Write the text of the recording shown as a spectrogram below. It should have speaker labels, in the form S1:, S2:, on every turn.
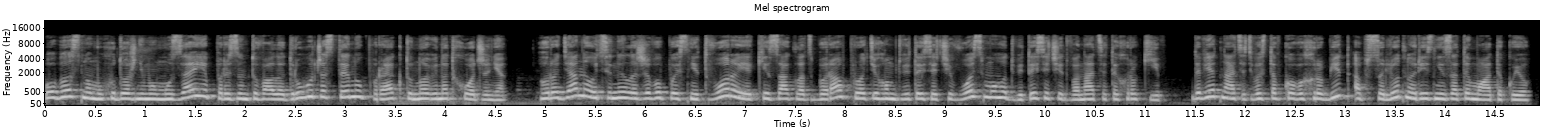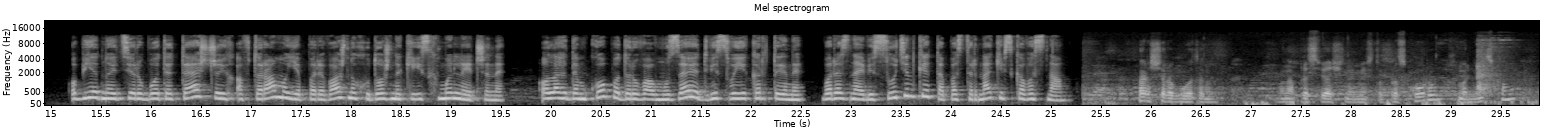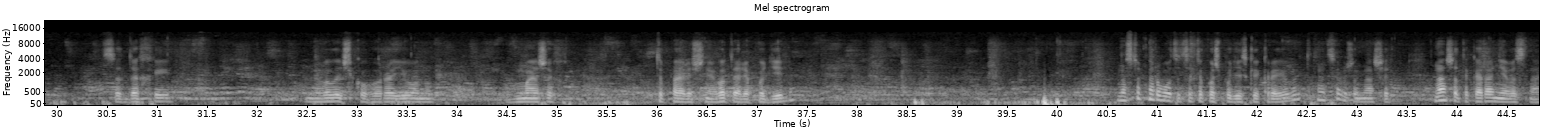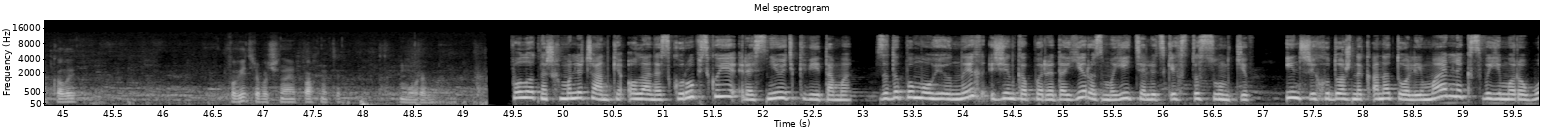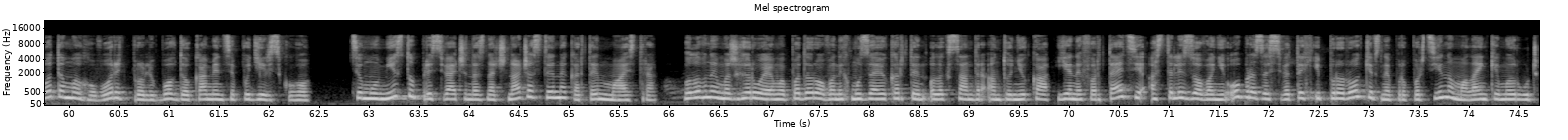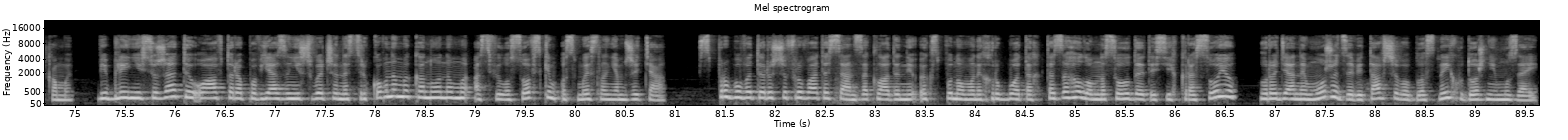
S1: У обласному художньому музеї презентували другу частину проекту Нові надходження. Городяни оцінили живописні твори, які заклад збирав протягом 2008-2012 років. 19 виставкових робіт абсолютно різні за тематикою. Об'єднує ці роботи те, що їх авторами є переважно художники із Хмельниччини. Олег Демко подарував музею дві свої картини Березневі сутінки та Пастернаківська весна.
S2: Перша робота вона присвячена місту Проскуру, Хмельницькому. Це дахи невеличкого району в межах теперішнього готеля Поділля. Наступна робота це також Подільський краєвид. Ну, це вже наша, наша така рання весна, коли повітря починає пахнути морем.
S1: Полотна ж хмельничанки Олени Скорубської рясніють квітами. За допомогою них жінка передає розмаїття людських стосунків. Інший художник Анатолій Мельник своїми роботами говорить про любов до Кам'янця-Подільського. Цьому місту присвячена значна частина картин майстра. Головними ж героями подарованих музею картин Олександра Антонюка є не фортеці, а стилізовані образи святих і пророків з непропорційно маленькими ручками. Біблійні сюжети у автора пов'язані швидше не з церковними канонами, а з філософським осмисленням життя. Спробувати розшифрувати сенс, закладений у експонованих роботах, та загалом насолодитись їх красою, городяни можуть, завітавши в обласний художній музей.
